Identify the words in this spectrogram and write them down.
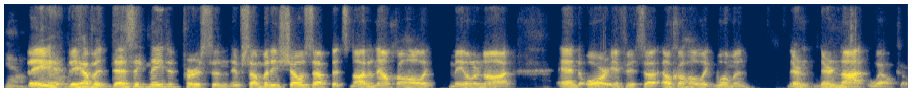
Yeah. They they have a designated person. If somebody shows up that's not an alcoholic, male or not, and or if it's an alcoholic woman, they're they're not welcome.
